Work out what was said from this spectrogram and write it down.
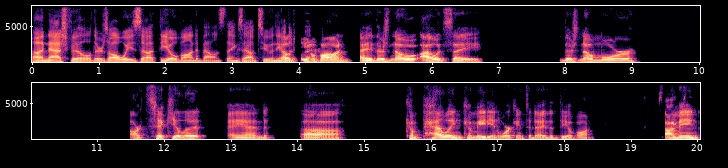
uh, Nashville, there's always uh, Theo Von to balance things out too. And the oh, other Theo Von, hey, there's no, I would say, there's no more articulate and uh compelling comedian working today than Theo Von. I mean,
